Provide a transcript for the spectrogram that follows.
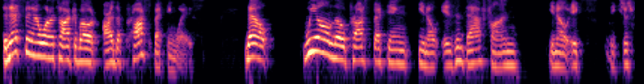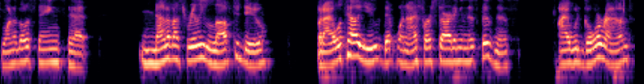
The next thing I want to talk about are the prospecting ways. Now, we all know prospecting, you know, isn't that fun. You know, it's it's just one of those things that none of us really love to do. But I will tell you that when I first starting in this business, I would go around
